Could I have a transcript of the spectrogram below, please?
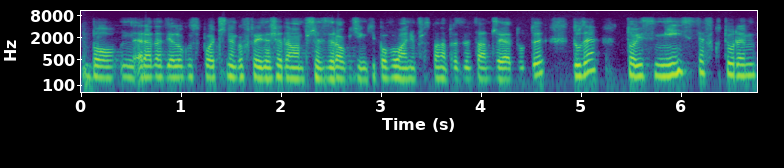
bo mm, Rada Dialogu Społecznego, w której zasiadałam przez rok dzięki powołaniu przez pana prezydenta Andrzeja Dudy, Dudę, to jest miejsce, w którym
